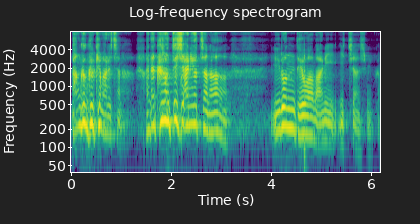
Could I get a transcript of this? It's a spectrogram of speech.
방금 그렇게 말했잖아. 아, 난 그런 뜻이 아니었잖아. 이런 대화 많이 있지 않습니까?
